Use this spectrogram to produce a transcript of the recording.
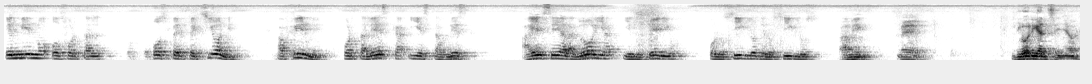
Él mismo os, fortale os perfeccione, afirme, fortalezca y establezca. A Él sea la gloria y el imperio por los siglos de los siglos. Amén. Amén. Gloria al Señor.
